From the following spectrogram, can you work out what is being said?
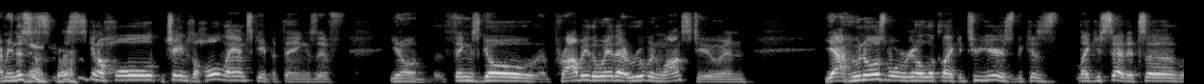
I mean, this yeah, is sure. this is going to whole change the whole landscape of things if you know things go probably the way that Rubin wants to, and yeah, who knows what we're going to look like in two years? Because, like you said, it's a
